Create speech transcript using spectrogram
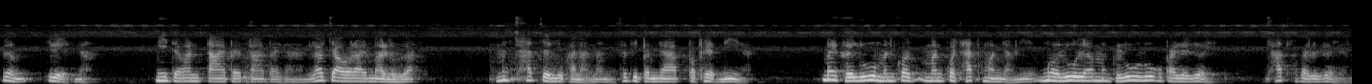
เรื่องกิเลสนะ มีแต่วันตายไปตายไปเท่านั้นแล้วจะเอาอะไรมาเหลือ มันชัดเจนอยู่ขนาดนั้น สติปัญญาประเภทนี้นะไม่เคยรู้มันก็มันก็ชัดของมันอย่างนี้ เมื่อรู้แล้วมันก็รู้รู้เข้าไปเรื่อยๆชัดเข้าไปเรื่อยๆอย่าง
